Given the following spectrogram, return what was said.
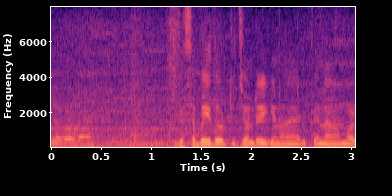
ദിവസം ഇത് ഒട്ടിച്ചുകൊണ്ടിരിക്കുന്ന നേരത്തെ തന്നെ നമ്മൾ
